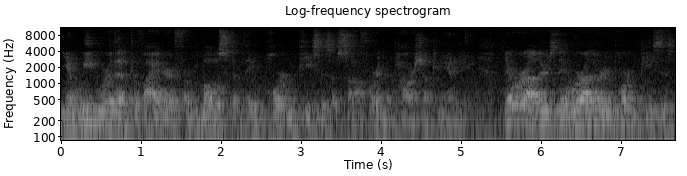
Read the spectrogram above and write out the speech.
you know, we were the provider for most of the important pieces of software in the PowerShell community. There were others, there were other important pieces,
